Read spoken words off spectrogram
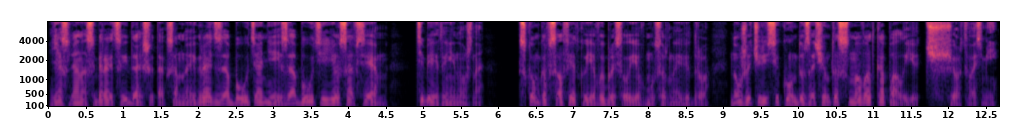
Если она собирается и дальше так со мной играть, забудь о ней, забудь ее совсем. Тебе это не нужно. Скомкав салфетку, я выбросил ее в мусорное ведро. Но уже через секунду зачем-то снова откопал ее. Черт возьми.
